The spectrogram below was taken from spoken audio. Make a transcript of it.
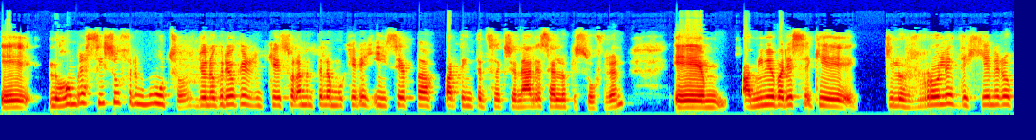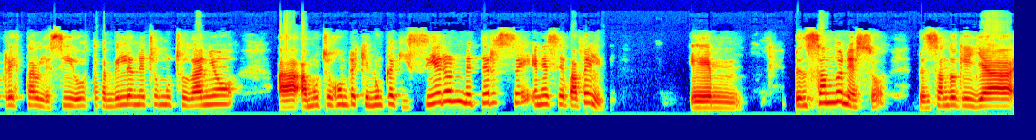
eh, los hombres sí sufren mucho. Yo no creo que, solamente las mujeres y ciertas partes interseccionales sean los que sufren. Eh, a mí me parece que, los roles de género preestablecidos también le han hecho mucho daño a, muchos hombres que nunca quisieron meterse en ese papel. Eh, pensando en eso, pensando que ya,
